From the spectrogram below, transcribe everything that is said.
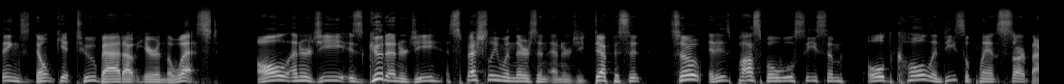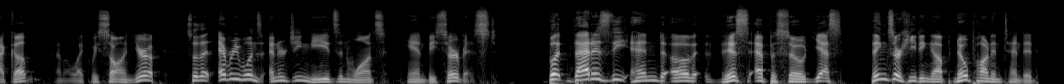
things don't get too bad out here in the West. All energy is good energy, especially when there's an energy deficit, so it is possible we'll see some old coal and diesel plants start back up, kind of like we saw in Europe, so that everyone's energy needs and wants can be serviced. But that is the end of this episode. Yes, things are heating up, no pun intended,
